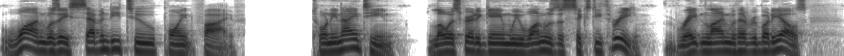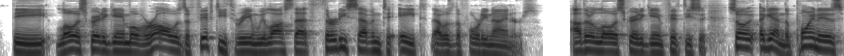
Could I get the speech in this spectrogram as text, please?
won was a 72.5. 2019, lowest graded game we won was a 63, right in line with everybody else. The lowest graded game overall was a 53, and we lost that 37 to 8. That was the 49ers. Other lowest graded game, 56. So again, the point is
